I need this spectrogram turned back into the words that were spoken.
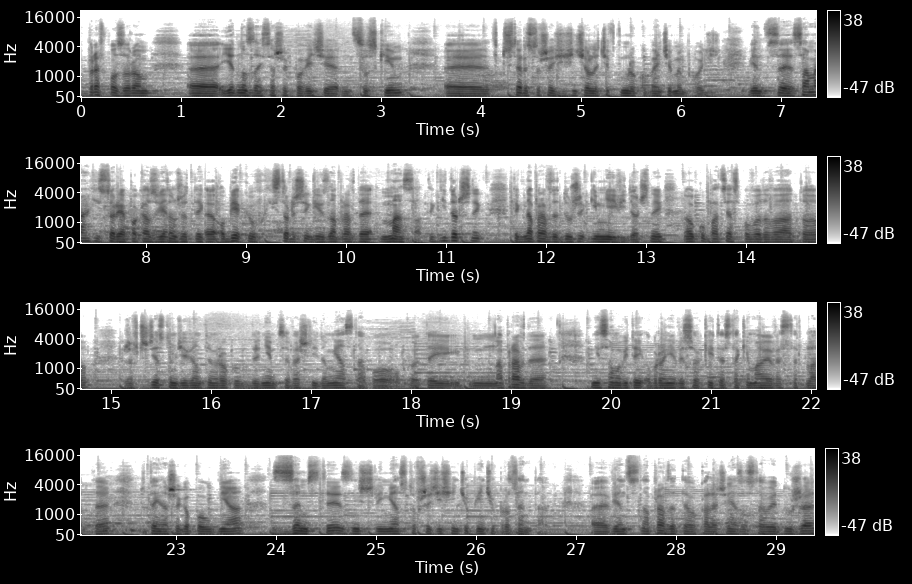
Wbrew pozorom e, jedno z najstarszych w powiecie suskim. E, w 460-lecie w tym roku będziemy pochodzić. Więc e, sama historia pokazuje, że tych obiektów historycznych jest naprawdę masa. Tych widocznych, tych naprawdę dużych i mniej widocznych. No, okupacja spowodowała to, że w 1939 roku, gdy Niemcy weszli do miasta po tej naprawdę niesamowitej obronie wysokiej, to jest takie małe Westerplatte, tutaj naszego południa, z zemsty zniszczyli miasto w 65%. E, Więc naprawdę te okaleczenia zostały duże.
